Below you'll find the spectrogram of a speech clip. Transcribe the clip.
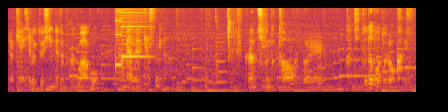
이렇게 새벽 2시인데도 불구하고 카메라를 켰습니다. 그럼 지금부터 이거를 같이 뜯어보도록 하겠습니다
